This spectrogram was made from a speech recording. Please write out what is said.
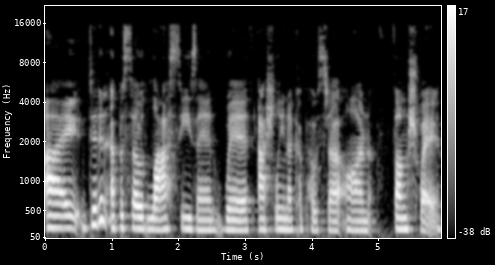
I did an episode last season with Ashlina Caposta on feng shui,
